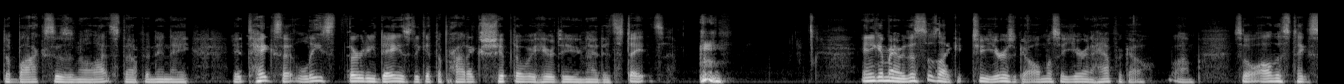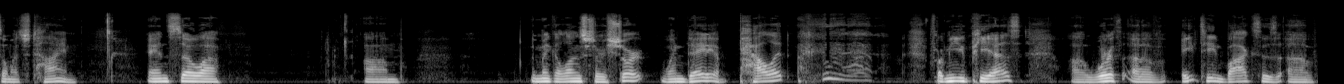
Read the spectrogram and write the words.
the boxes and all that stuff. And then they, it takes at least 30 days to get the product shipped over here to the United States. and you can remember, this was like two years ago, almost a year and a half ago. Um, so all this takes so much time. And so, uh, um, to make a long story short, one day a pallet from UPS uh, worth of 18 boxes of,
